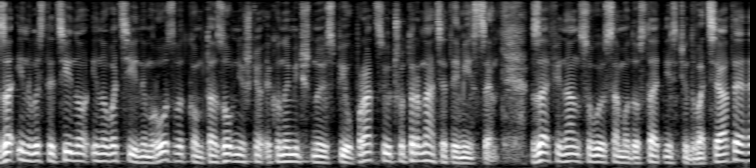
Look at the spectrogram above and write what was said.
За інвестиційно-інноваційним розвитком та зовнішньоекономічною співпрацею 14 місце. За фінансовою самодостатністю 20-те,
